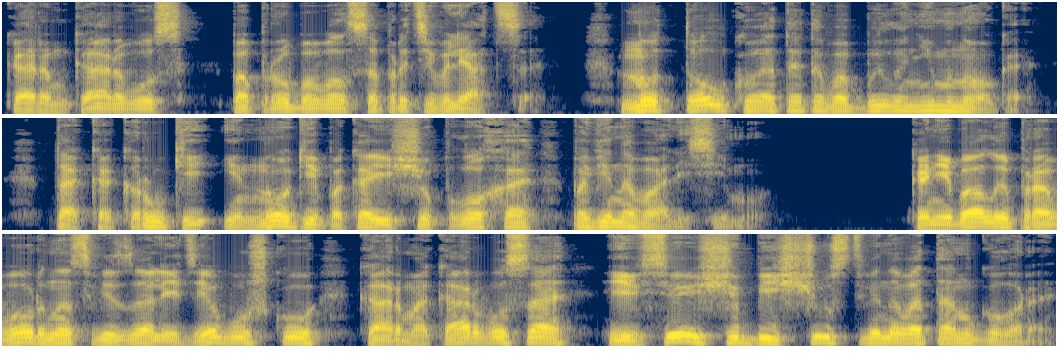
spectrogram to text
Карм Карвус попробовал сопротивляться, но толку от этого было немного, так как руки и ноги пока еще плохо повиновались ему. Каннибалы проворно связали девушку, Карма Карвуса и все еще бесчувственного Тангора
